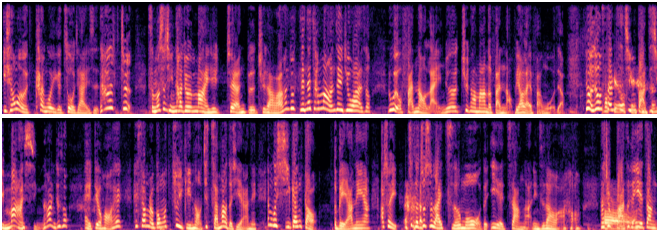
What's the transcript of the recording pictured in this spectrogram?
以前我有看过一个作家，也是，他就什么事情他就会骂一句，虽然不是去他妈，他就人家他骂完这一句话的时候。如果有烦恼来，你就去他妈的烦恼，不要来烦我，这样就有用 三字经把自己骂醒，然后你就说：“哎，对哈，嘿，嘿，summer 公我最近哦，就感冒的些安尼，那么洗干搞的北安尼呀啊，所以这个就是来折磨我的业障啊，你知道吗？好，那就把这个业障，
